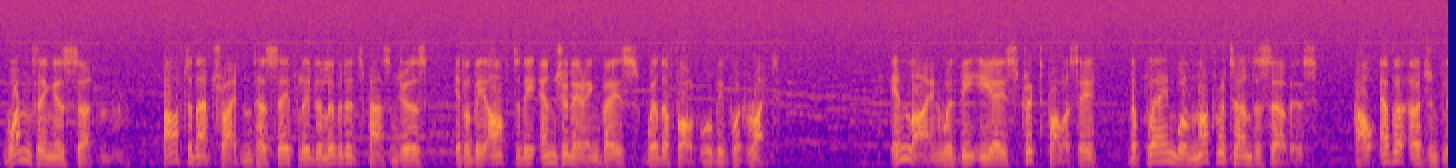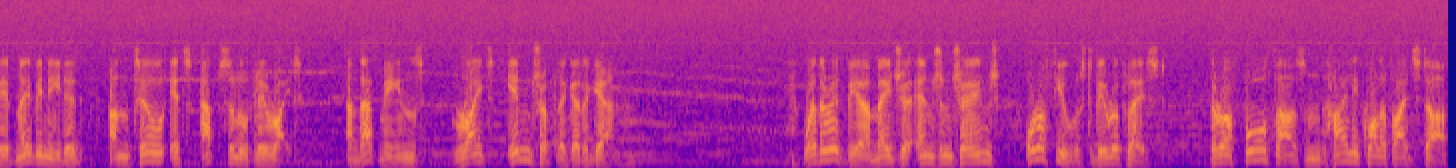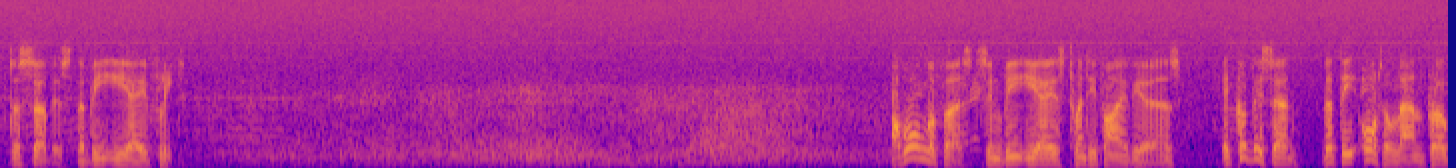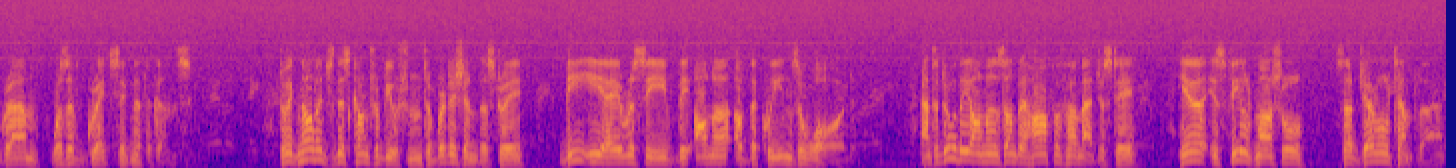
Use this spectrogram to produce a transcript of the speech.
One thing is certain. After that Trident has safely delivered its passengers, it'll be off to the engineering base where the fault will be put right. In line with BEA's strict policy, the plane will not return to service, however urgently it may be needed, until it's absolutely right. And that means right in triplicate again. Whether it be a major engine change or a fuse to be replaced, there are 4,000 highly qualified staff to service the BEA fleet. Of all the firsts in BEA's 25 years, it could be said that the Autoland program was of great significance. To acknowledge this contribution to British industry, BEA received the honour of the Queen's Award. And to do the honours on behalf of Her Majesty, here is Field Marshal Sir Gerald Templer.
